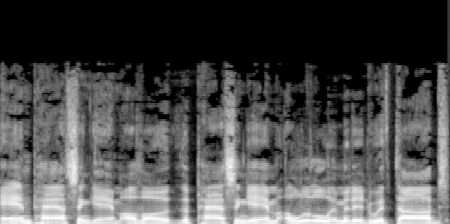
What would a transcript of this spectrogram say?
and passing game, although the passing game a little limited with Dobbs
